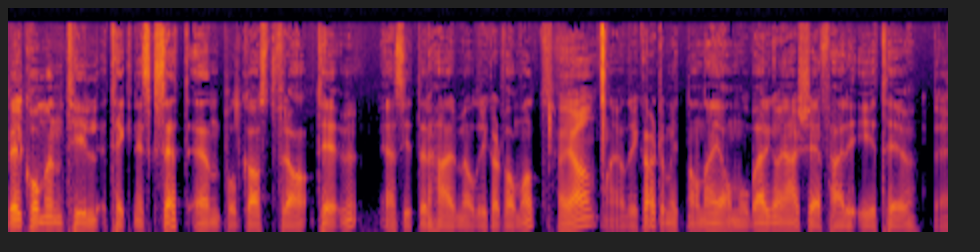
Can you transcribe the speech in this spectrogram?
Velkommen til Teknisk sett, en podkast fra TU. Jeg sitter her med Odd-Rikard Valmot. Hei, Jan. Hei, Odd-Rikard. Og mitt navn er Jan Moberg, og jeg er sjef her i TU. Det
